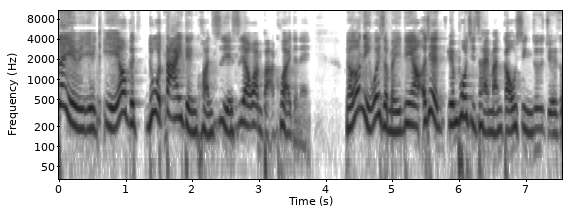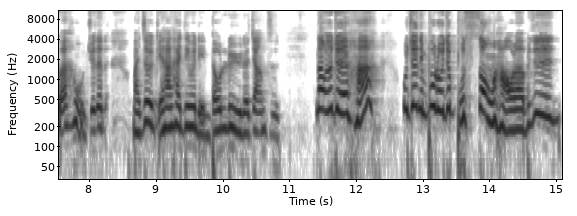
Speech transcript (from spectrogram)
但也也也要个如果大一点款式也是要万把块的呢。然后你为什么一定要？而且原坡其实还蛮高兴，就是觉得说，我觉得买这个给他，他一定会脸都绿了这样子。那我就觉得，哈，我觉得你不如就不送好了，不就是？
